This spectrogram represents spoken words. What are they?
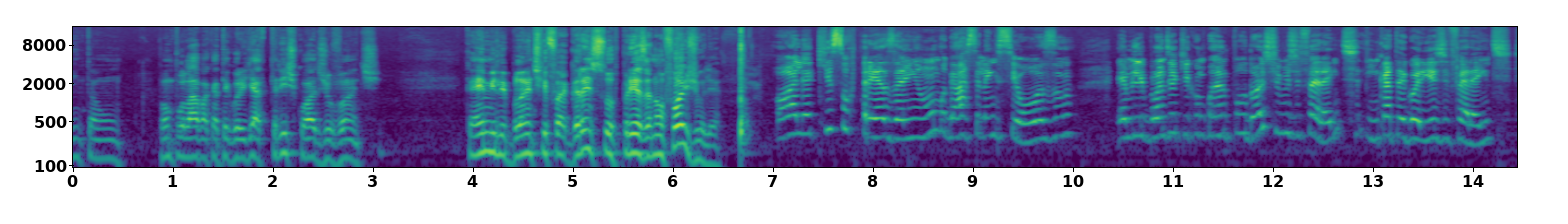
Então, vamos pular para a categoria de atriz coadjuvante. Que a Emily Blunt, que foi a grande surpresa, não foi, Júlia? Olha que surpresa, em um lugar silencioso. Emily Blunt aqui concorrendo por dois filmes diferentes, em categorias diferentes.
